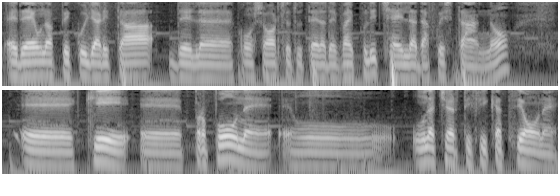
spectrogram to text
ed è una peculiarità del Consorzio Tutela del Valpolicella da quest'anno eh, che eh, propone un, una certificazione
